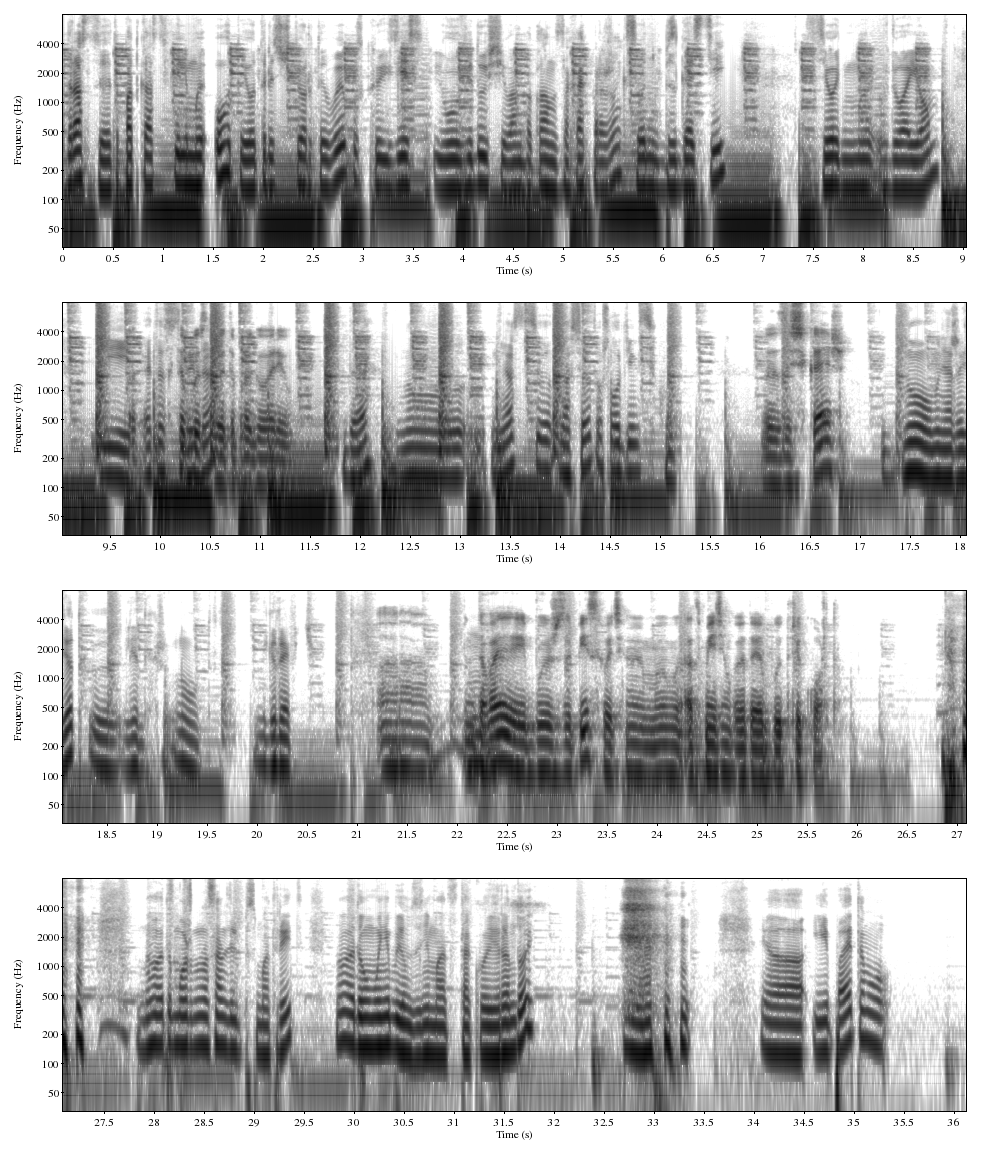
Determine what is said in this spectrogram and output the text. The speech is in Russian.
Здравствуйте, это подкаст «Фильмы от» и его 34 выпуск. И здесь его ведущий Иван Бакланов, Захар Пораженко. Сегодня без гостей. Сегодня мы вдвоем. И это Ты среда. быстро это проговорил. Да. Ну, у меня всё- на все это ушло 9 секунд. Вы засекаешь? Ну, у меня же идет э, лента, ну, графич. А, М. Давай будешь записывать, и мы отметим, когда будет рекорд. Ну, это можно на самом деле посмотреть. Ну, я думаю, мы не будем заниматься такой ерундой. Э, И поэтому...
